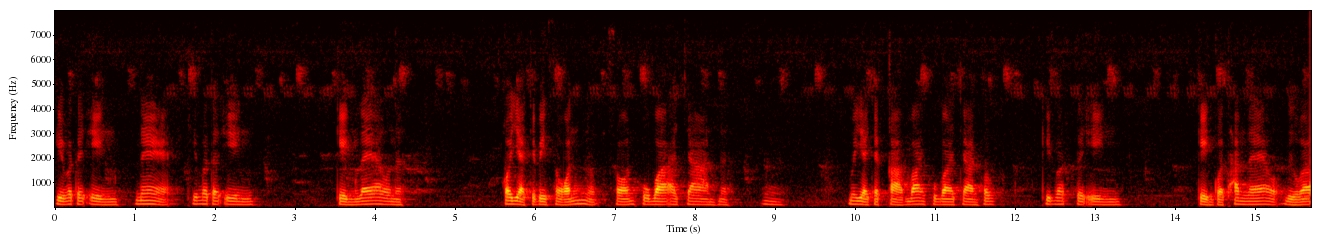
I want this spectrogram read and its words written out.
คิดว่าตัวเองแน่ คิดว่าตัวเองเก่งแล้วนะ ก็อยากจะไปสอนสอนครูบาอาจารย์นะไม่อยากจะกราบไหว้ครูบาอาจารย์เพราะคิดว่าตัวเองเก่งกว่าท่านแล้ว หรือว่า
